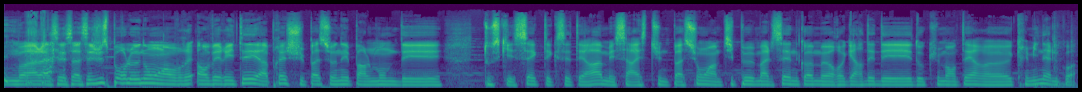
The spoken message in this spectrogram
Voilà, c'est ça. C'est juste pour le nom en, vrai- en vérité. Après, je suis passionné par le monde des tout ce qui est secte, etc. Mais ça reste une passion un petit peu malsaine, comme euh, regarder des documentaires euh, criminels, quoi.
